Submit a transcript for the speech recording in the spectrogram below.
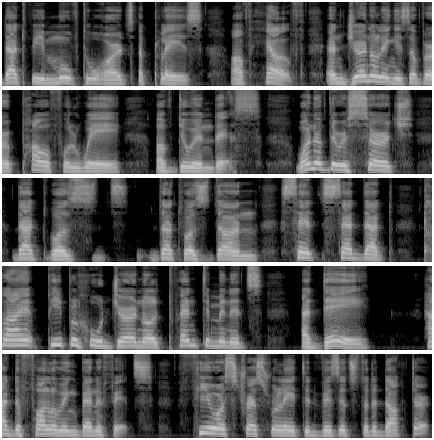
that we move towards a place of health. And journaling is a very powerful way of doing this. One of the research that was, that was done said, said that client, people who journal 20 minutes a day had the following benefits. Fewer stress related visits to the doctor,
